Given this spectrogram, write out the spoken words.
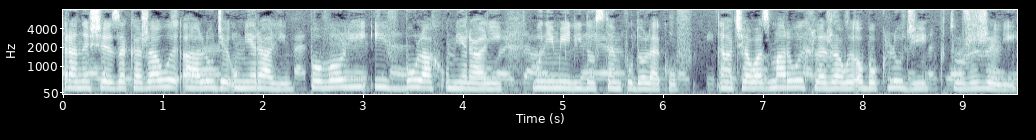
Rany się zakażały, a ludzie umierali. Powoli i w bólach umierali, bo nie mieli dostępu do leków. A ciała zmarłych leżały obok ludzi, którzy żyli.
